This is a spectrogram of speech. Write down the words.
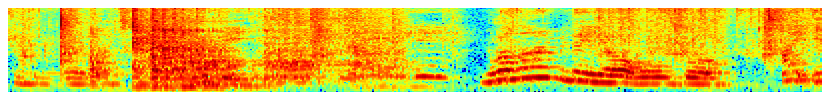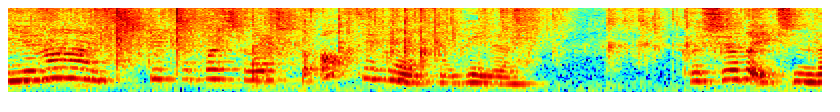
Çünkü bu böyle açılacak değil. Buralar bile yağ oldu. Ay iğrenç. Bir topaç daha çıktı. Al senin olsun Pelin. Kaşığı da içinde.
